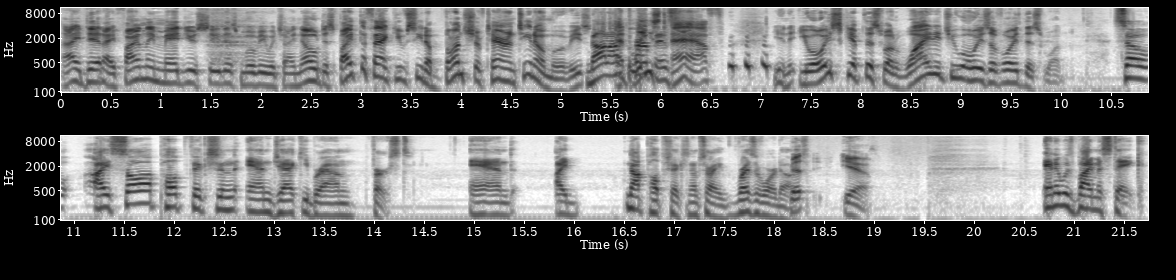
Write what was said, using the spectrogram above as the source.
I did. I finally made you see this movie, which I know, despite the fact you've seen a bunch of Tarantino movies, Not on at purpose. least half, you, you always skip this one. Why did you always avoid this one? So I saw Pulp Fiction and Jackie Brown first, and I, not Pulp Fiction. I'm sorry, Reservoir Dogs, But, yeah. and it was by mistake.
